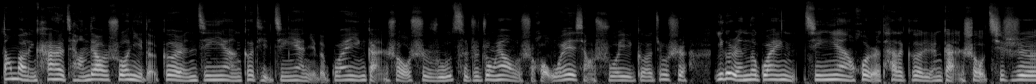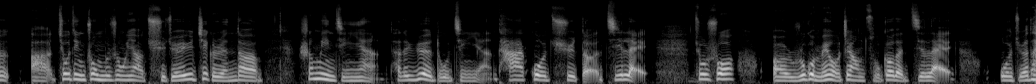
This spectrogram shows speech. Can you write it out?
当宝林开始强调说你的个人经验、个体经验、你的观影感受是如此之重要的时候，我也想说一个，就是一个人的观影经验或者他的个人感受，其实啊，究竟重不重要，取决于这个人的生命经验、他的阅读经验、他过去的积累。就是说，呃，如果没有这样足够的积累，我觉得。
